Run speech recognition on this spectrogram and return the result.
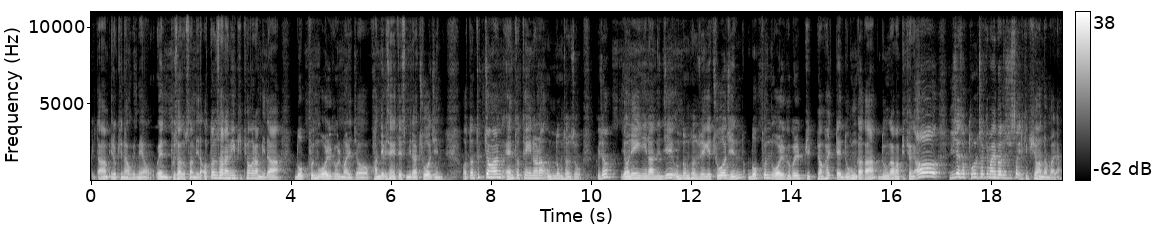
그 다음 이렇게 나오겠네요. 웬 부사도사입니다. 어떤 사람이 비평을 합니다. 높은 월급을 말이죠. 관대비 생각했습니다. 주어진 어떤 특정한 엔터테이너나 운동선수, 그죠? 연예인이라든지 운동선수에게 주어진 높은 월급을 비평할 때 누군가가, 누군가가 막 비평해. 어, 유재석 돈을 저렇게 많이 받을 수 있어? 이렇게 비평한단 말이야.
